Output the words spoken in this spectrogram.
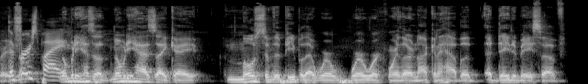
the no- first play, Nobody has a nobody has like a most of the people that we're we're working with are not going to have a, a database of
